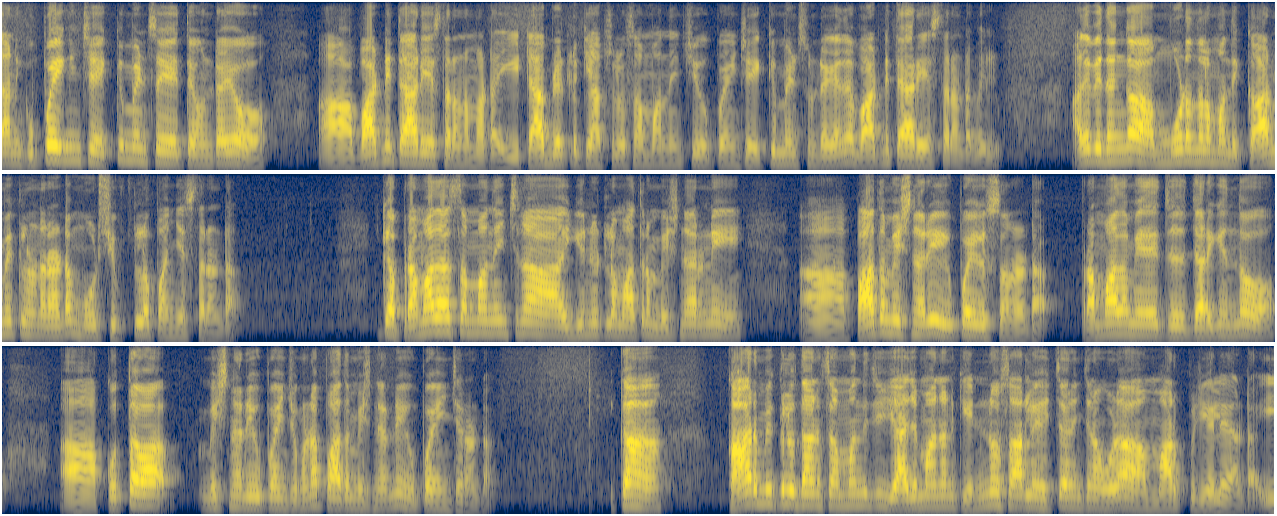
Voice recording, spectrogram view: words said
దానికి ఉపయోగించే ఎక్విప్మెంట్స్ ఏవైతే ఉంటాయో వాటిని తయారు చేస్తారన్నమాట. ఈ ట్యాబ్లెట్లు క్యాప్సిల్కి సంబంధించి ఉపయోగించే ఎక్విప్మెంట్స్ ఉంటాయి కదా వాటిని తయారు చేస్తారంట వీళ్ళు. అదేవిధంగా మూడు వందల మంది కార్మికులు ఉన్నారంట మూడు షిఫ్ట్లో పనిచేస్తారంట. ఇక ప్రమాదాలకు సంబంధించిన యూనిట్లో మాత్రం మిషనరీని పాత మిషనరీ ఉపయోగిస్తున్నారట. ప్రమాదం ఏదైతే జరిగిందో కొత్త మిషనరీ ఉపయోగించకుండా పాత మిషనరీని ఉపయోగించారంట. ఇక కార్మికులు దానికి సంబంధించి యాజమాన్యానికి ఎన్నోసార్లు హెచ్చరించినా కూడా మార్పు చేయలేదంట. ఈ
